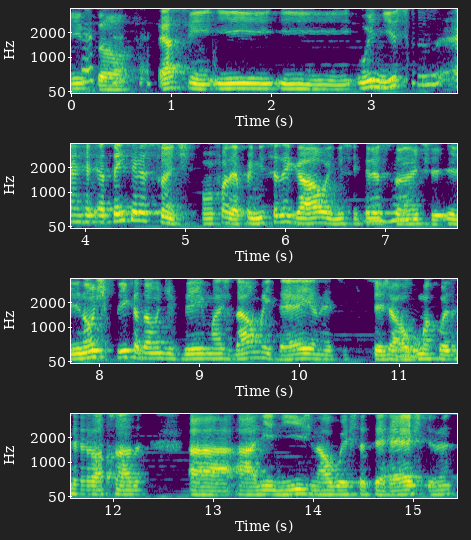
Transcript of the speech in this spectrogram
Então, é assim, e, e o início é, é, até interessante, como eu falei, a premissa é legal, o início é interessante, uhum. ele não explica de onde veio, mas dá uma ideia, né, de que seja Sim. alguma coisa relacionada a, a alienígena, algo extraterrestre, né,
